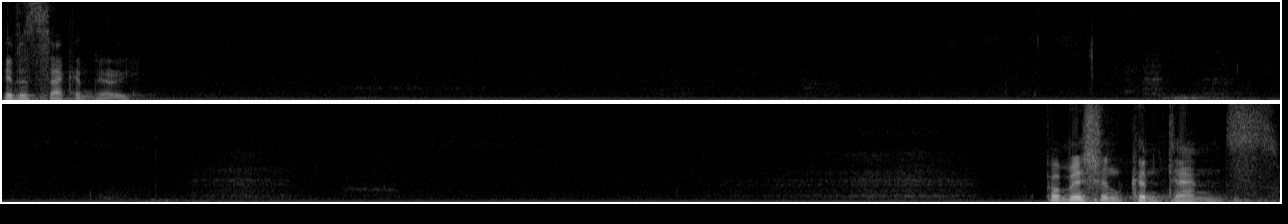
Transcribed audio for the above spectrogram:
It is secondary. Permission contends.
